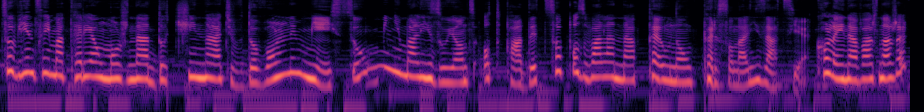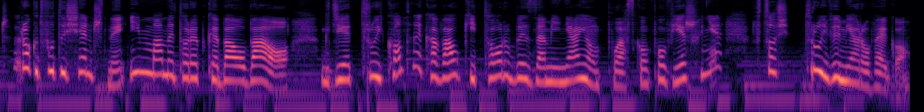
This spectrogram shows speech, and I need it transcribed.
Co więcej, materiał można docinać w dowolnym miejscu, minimalizując odpady, co pozwala na pełną personalizację. Kolejna ważna rzecz, rok 2000 i mamy torebkę Bao Bao, gdzie trójkątne kawałki torby zamieniają płaską powierzchnię w coś trójwymiarowego.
